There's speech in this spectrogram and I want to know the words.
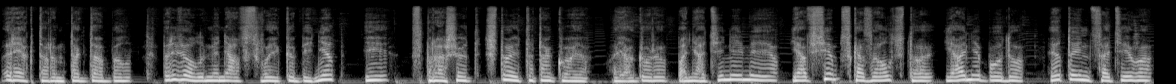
ректором тогда был, привел меня в свой кабинет и спрашивает, что это такое. А я говорю, понятия не имею. Я всем сказал, что я не буду. Это инициатива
